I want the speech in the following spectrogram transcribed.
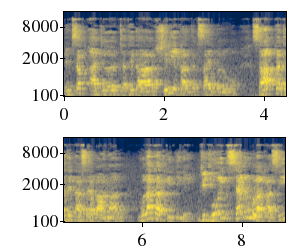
ਵਿਰਕ ਸਾਹਿਬ ਅੱਜ ਜਥੇਦਾਰ ਸ਼੍ਰੀ ਅਕਾਲ ਤਖਤ ਸਾਹਿਬ ਵੱਲੋਂ ਸਾਬਕਾ ਜਥੇਦਾਰ ਸਾਹਿਬਾਨ ਨਾਲ ਮੁਲਾਕਾਤ ਕੀਤੀ ਗਈ। ਉਹ ਇੱਕ ਸੈਕੰਡ ਮੁਲਾਕਾਤ ਸੀ।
